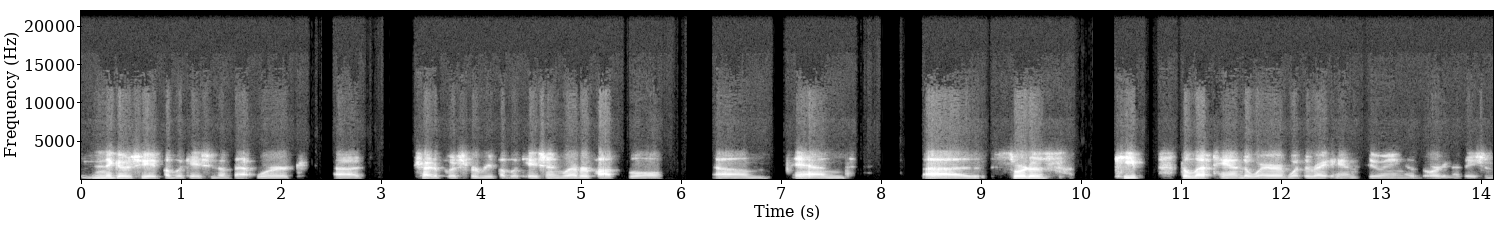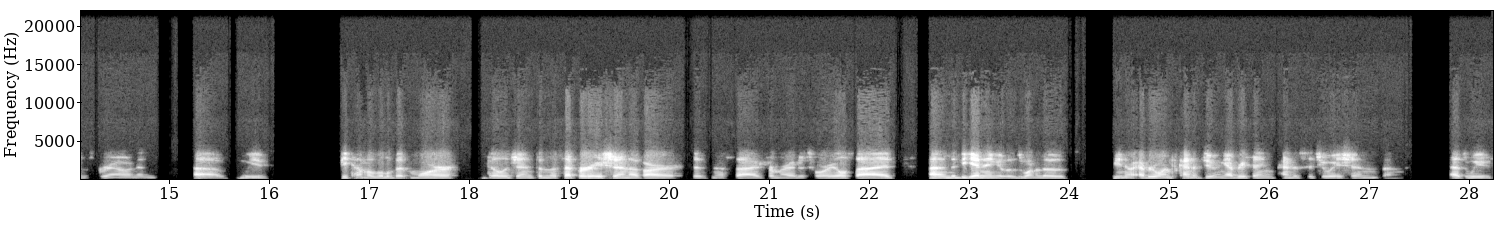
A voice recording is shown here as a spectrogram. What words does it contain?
negotiate publication of that work, uh, try to push for republication wherever possible, um, and uh, sort of keep the left hand aware of what the right hand's doing as the organization's grown and uh, we've become a little bit more diligent in the separation of our business side from our editorial side. Uh, in the beginning, it was one of those, you know, everyone's kind of doing everything kind of situations. And as we've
